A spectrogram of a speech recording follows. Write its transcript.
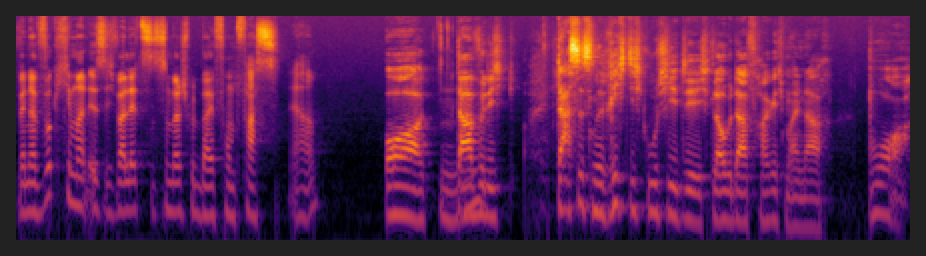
wenn da wirklich jemand ist, ich war letztens zum Beispiel bei Vom Fass, ja. Oh, Mhm. da würde ich. Das ist eine richtig gute Idee. Ich glaube, da frage ich mal nach. Boah.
